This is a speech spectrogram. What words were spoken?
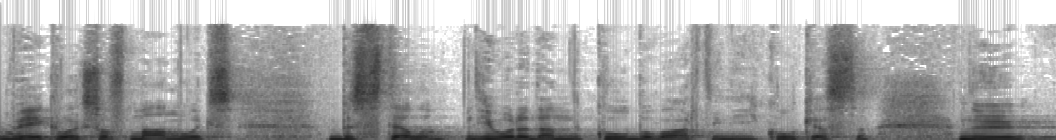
wekelijks of maandelijks bestellen. Die worden dan koel bewaard in die koelkasten. Nu,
